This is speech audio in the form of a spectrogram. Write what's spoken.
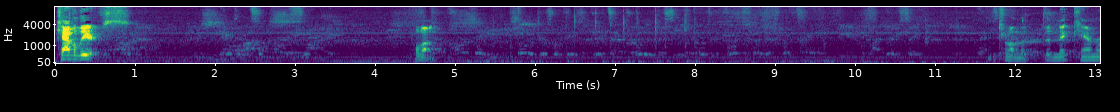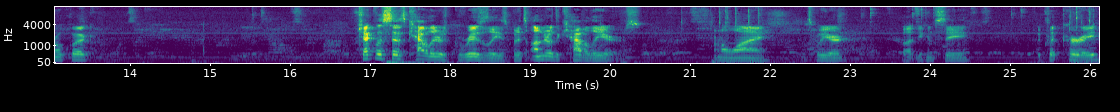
Cavaliers. Hold on. Turn on the, the Nick cam real quick. Checklist says Cavaliers Grizzlies, but it's under the Cavaliers. I don't know why. It's weird, but you can see. We click Curry.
